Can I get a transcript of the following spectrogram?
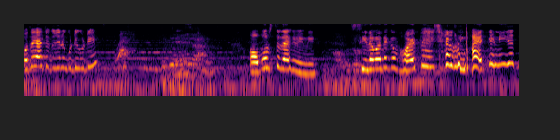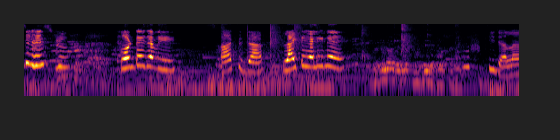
কোথায় আছে দুজনে গুটি গুটি? অবস্থা দেখ রিনির সিনেমা থেকে ভয় পেয়েছে এখন বাইকে নিয়ে যাচ্ছে রেস্টরুম কোনটায় যাবি? আচ্ছা যা। লাইটটা জ্বালিয়ে নে। কি জ্বালা।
